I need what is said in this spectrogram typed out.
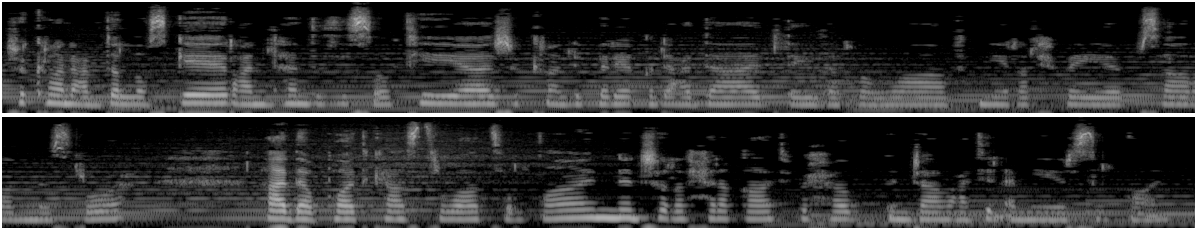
شكرا عبد الله صقير عن الهندسة الصوتية. شكرا لفريق الإعداد ليلى الرواف منيرة الحبيب سارة المزروع. هذا بودكاست رواد سلطان. ننشر الحلقات بحب من جامعة الأمير سلطان.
